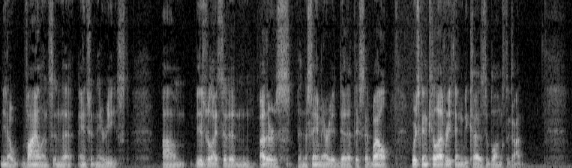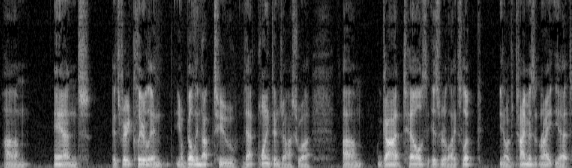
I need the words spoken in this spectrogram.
you know, violence in the ancient Near East. Um, the Israelites did it, and others in the same area did it. They said, "Well, we're just going to kill everything because it belongs to God." Um, and it's very clearly, and you know, building up to that point in Joshua, um, God tells Israelites, "Look, you know, the time isn't right yet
